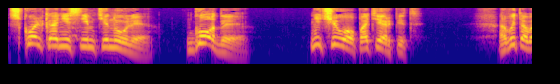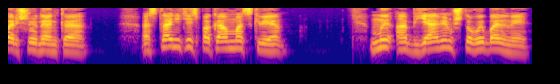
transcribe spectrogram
Сколько они с ним тянули? Годы! Ничего, потерпит. А вы, товарищ Руденко, останетесь пока в Москве. Мы объявим, что вы больны.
